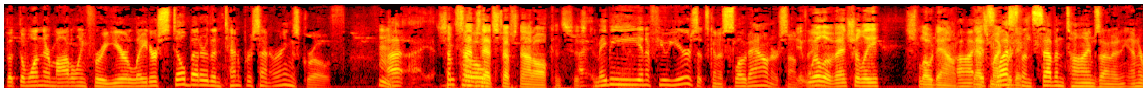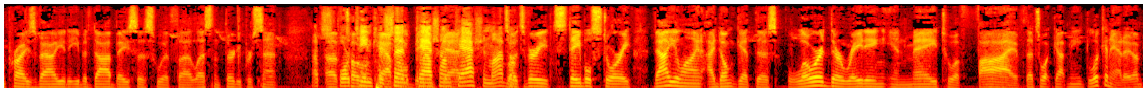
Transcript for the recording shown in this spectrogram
but the one they're modeling for a year later, still better than 10% earnings growth. Hmm. I- I- Sometimes so, that stuff's not all I- consistent. maybe in a few years it's going to slow down or something. it will eventually slow down. Uh, That's it's my less prediction. than seven times on an enterprise value to EBITDA basis, with uh, less than thirty percent. That's of 14% capital cash on debt. cash in my book. So it's a very stable story. Value line, I don't get this. Lowered their rating in May to a five. That's what got me looking at it. Um,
